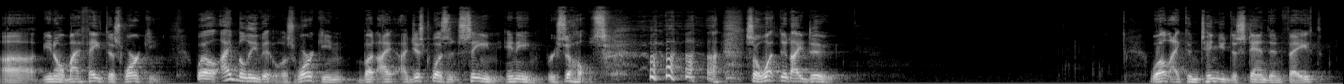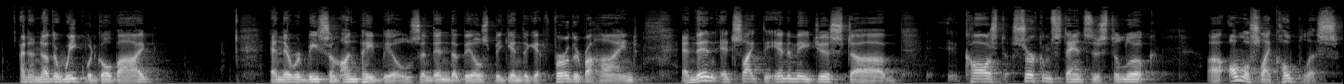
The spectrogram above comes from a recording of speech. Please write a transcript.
uh, you know, my faith is working. Well, I believe it was working, but I, I just wasn't seeing any results. so what did I do? Well, I continued to stand in faith, and another week would go by, and there would be some unpaid bills, and then the bills begin to get further behind. And then it's like the enemy just uh, caused circumstances to look uh, almost like hopeless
